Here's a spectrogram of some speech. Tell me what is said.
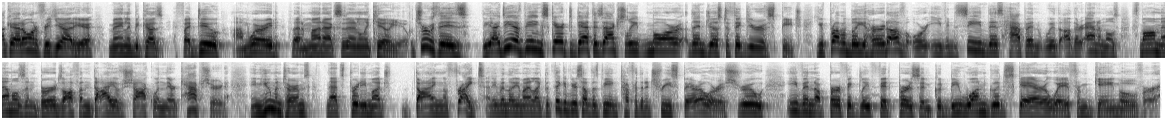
Okay, I don't want to freak you out here, mainly because if I do, I'm worried that I might accidentally kill you. The truth is, the idea of being scared to death is actually more than just a figure of speech. You've probably heard of or even seen this happen with other animals. Small mammals and birds often die of shock when they're captured. In human terms, that's pretty much dying of fright. And even though you might like to think of yourself as being tougher than a tree sparrow or a shrew, even a perfectly fit person could be one good scare away from game over.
